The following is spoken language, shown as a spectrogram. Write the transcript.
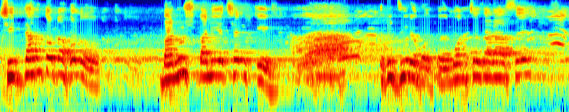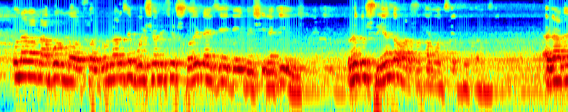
সিদ্ধান্তটা হলো, মানুষ বানিয়েছেন কে? একটু জুড়ে বলতে হবে। মঞ্চে যারা আছে ওনারা না বললেও চলবে। ওনারা যে বৈশা সই নাই যে এটাই বেশি নাকি? ওরা তো শুয়ে যাওয়ার কথা ভিতরে। ওনারা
